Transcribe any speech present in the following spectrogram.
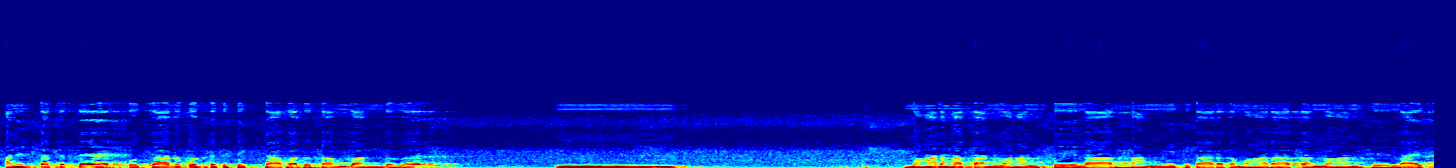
අනිත් අතට කුද්දානුකුද්දක ශික්ෂාපද සම්බන්ධව මහරහතන් වහන්සේලා සංගීතකාරක මහරහතන් වහන්සේලා එක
